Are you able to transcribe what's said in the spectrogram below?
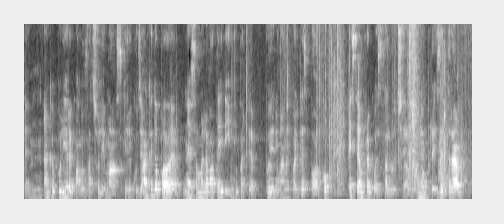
ehm, anche pulire quando faccio le maschere così anche dopo essermi lavata i denti perché poi rimane qualche sporco è sempre questa all'oceano. Ne ho prese tre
